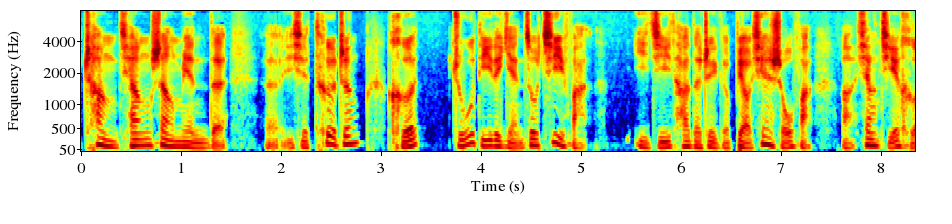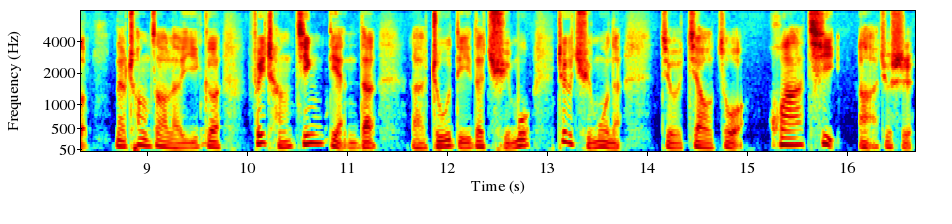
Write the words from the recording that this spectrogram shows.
唱腔上面的呃一些特征和竹笛的演奏技法以及它的这个表现手法啊相结合，那创造了一个非常经典的呃竹笛的曲目。这个曲目呢就叫做《花泣》啊，就是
